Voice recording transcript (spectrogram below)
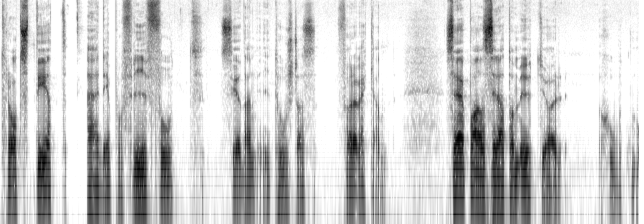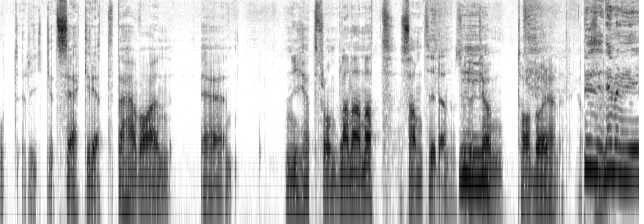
Trots det är de på fri fot sedan i torsdags förra veckan. Säpo anser att de utgör hot mot rikets säkerhet. Det här var en eh, nyhet från bland annat samtiden. Så mm. du kan ta och börja. Precis, nej, men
